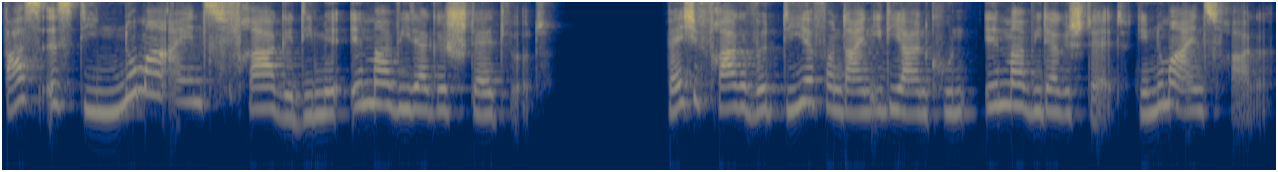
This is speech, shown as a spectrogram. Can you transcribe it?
was ist die Nummer eins Frage, die mir immer wieder gestellt wird? Welche Frage wird dir von deinen idealen Kunden immer wieder gestellt? Die Nummer eins Frage.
